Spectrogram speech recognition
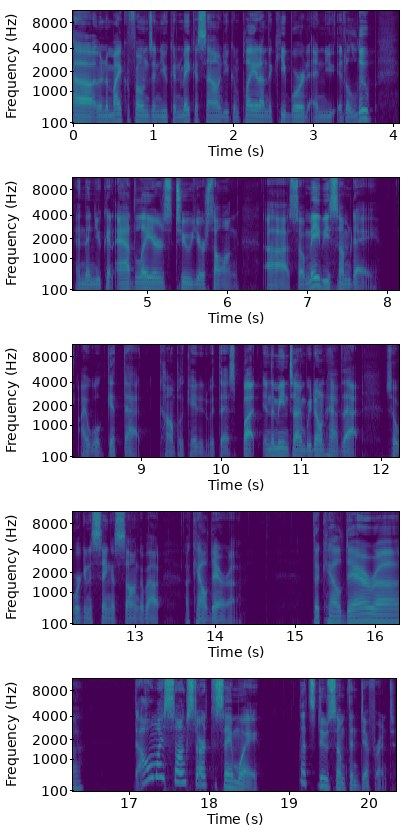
Uh, and the microphones, and you can make a sound. You can play it on the keyboard, and you, it'll loop, and then you can add layers to your song. Uh, so maybe someday I will get that complicated with this. But in the meantime, we don't have that. So we're going to sing a song about a caldera. The caldera. All my songs start the same way. Let's do something different.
